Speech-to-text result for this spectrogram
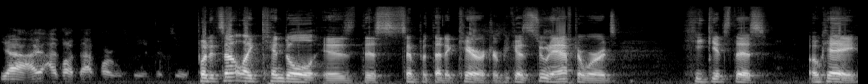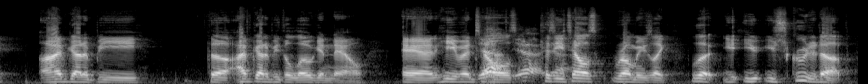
yeah, I, I thought that part was really good too. But it's not like Kendall is this sympathetic character because soon afterwards he gets this okay, I've got to be the I've got to be the Logan now. And he even tells yeah, cuz yeah. he tells Romy he's like, "Look, you, you, you screwed it up,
